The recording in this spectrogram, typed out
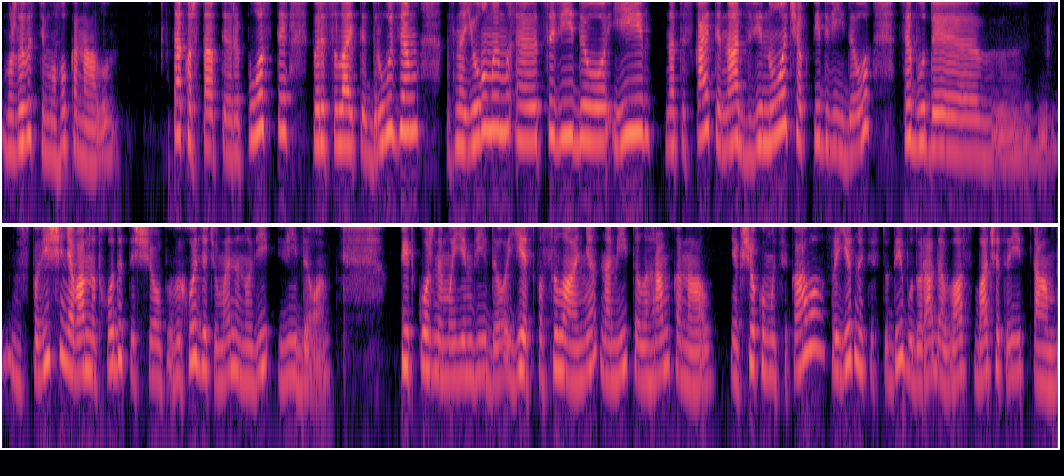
можливості мого каналу. Також ставте репости, пересилайте друзям, знайомим е, це відео і натискайте на дзвіночок під відео. Це буде сповіщення вам надходити, що виходять у мене нові відео. Під кожним моїм відео є посилання на мій телеграм-канал. Якщо кому цікаво, приєднуйтесь туди, буду рада вас бачити і там.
